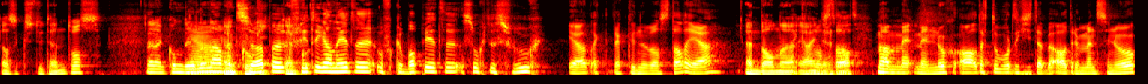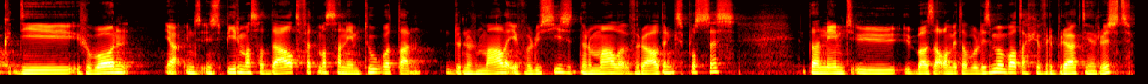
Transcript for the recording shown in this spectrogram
als ik student was, en dan kon de hele Ja, avond suipen, en- frieten gaan eten of kebab eten, s ochtends vroeg. Ja, dat, dat kunnen we wel stellen, ja. En dan, Dat ja, inderdaad. Maar met, met nog ouder te worden, je ziet dat bij oudere mensen ook, die gewoon ja, hun, hun spiermassa daalt, vetmassa neemt toe, wat dan de normale evolutie is, het normale verouderingsproces. Dan neemt je, je basaal metabolisme, wat dat je verbruikt in rust,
